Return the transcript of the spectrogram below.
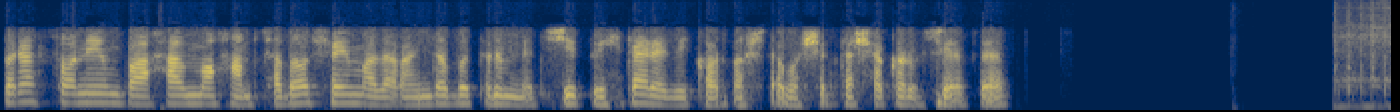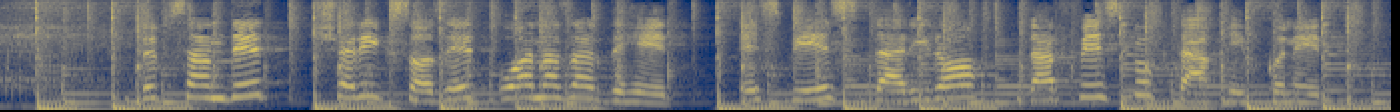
برسانیم و هم ما هم صدا شویم و در آینده بتونیم نتیجه بهتر از این کار داشته باشیم. تشکر بسیار زیاد. شریک سازید و نظر دهید. اسپیس دری را در فیسبوک تعقیب کنید.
